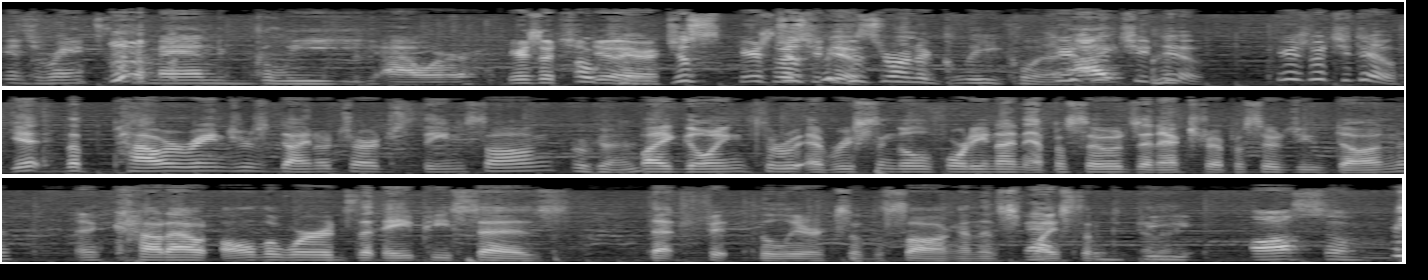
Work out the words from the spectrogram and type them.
It's Ranger Command Glee Hour. Here's what you do, Okay, Eric. just Here's just what you do. because you're on a Glee clip. Here's I- what you do. Here's what you do. Get the Power Rangers Dino Charge theme song Okay. by going through every single 49 episodes and extra episodes you've done and cut out all the words that AP says that fit the lyrics of the song and then splice That them would together. be awesome.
